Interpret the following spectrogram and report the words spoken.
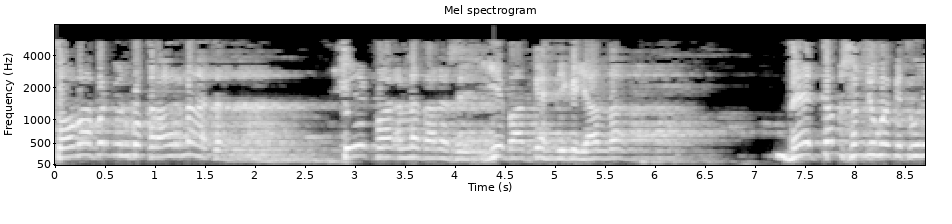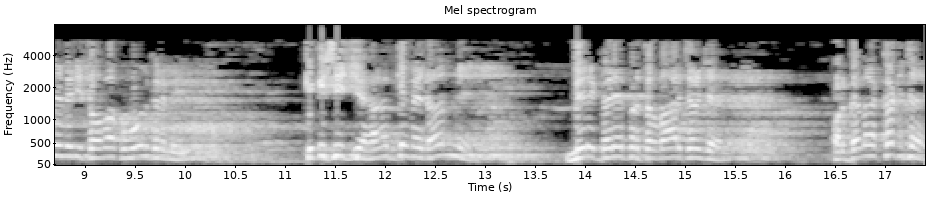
توبہ پر بھی ان کو قرار نہ آتا۔ تو ایک بار اللہ تعالیٰ سے یہ بات کہہ دی کہ یا اللہ، میں تب سمجھوں گا کہ تو نے میری توبہ قبول کر لی۔ کہ کسی جہاد کے میدان میں میرے گلے پر تلوار چل جائے اور گلا کٹ جائے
